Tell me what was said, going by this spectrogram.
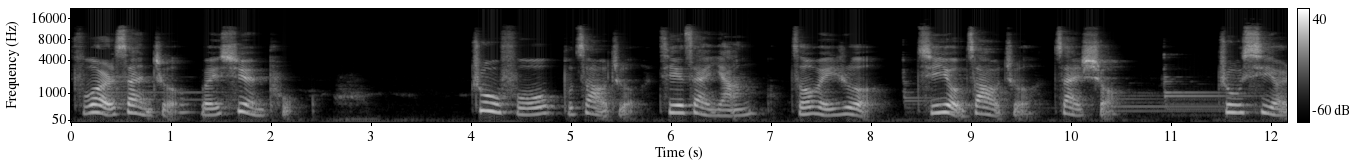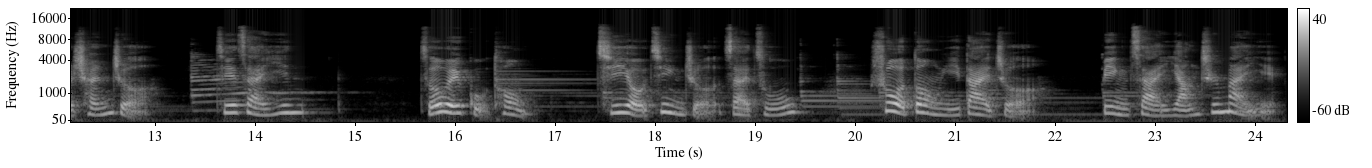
浮而散者，为眩谱。诸浮不燥者，皆在阳，则为热；其有燥者，在手。诸细而沉者，皆在阴，则为骨痛。其有静者在足，硕动一带者，病在阳之脉也。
